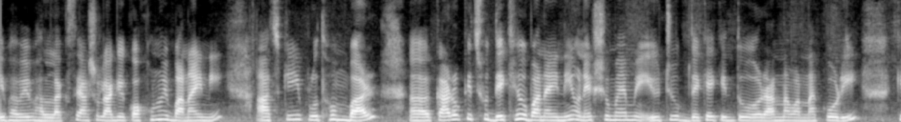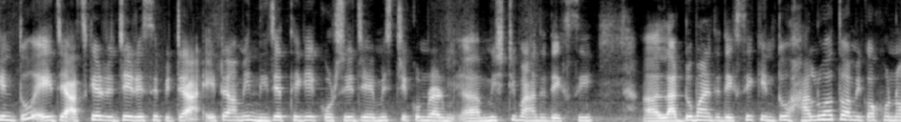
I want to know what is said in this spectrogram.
এভাবেই ভালো লাগছে। আসলে আগে কখনোই বানাইনি। আজকেই প্রথমবার কারও কিছু দেখেও বানাইনি। অনেক সময় আমি ইউটিউব দেখে কিন্তু রান্না বান্না করি। কিন্তু এই যে আজকের যে রেসিপিটা এটা আমি নিজের থেকেই করছি যে মিষ্টি কুমড়ার মিষ্টি বানাতে দেখছি লাড্ডু বানাতে দেখছি, কিন্তু হালুয়া তো আমি কখনো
